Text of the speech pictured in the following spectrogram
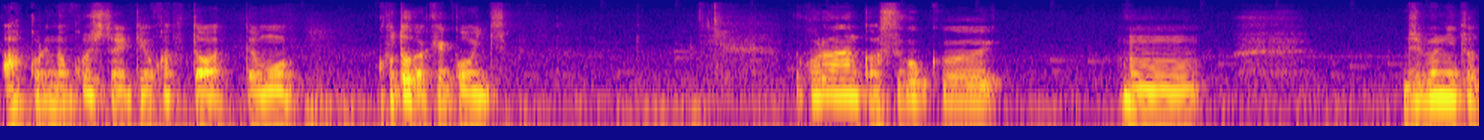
あこれ残しといてよかったわって思うことが結構多いんですよ。これはなんかすごくうん自分にとっ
